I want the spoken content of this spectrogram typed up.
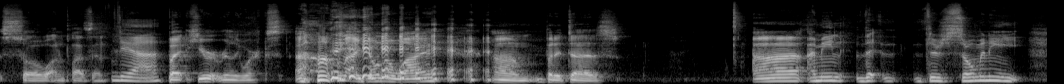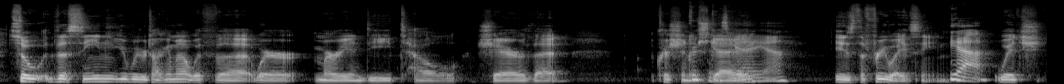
so unpleasant Yeah. but here it really works um, i don't know why um, but it does Uh, I mean, the, there's so many. So the scene you, we were talking about with the where Murray and Dee tell Cher that Christian Christian's is gay, gay, yeah. is the freeway scene. Yeah. Which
